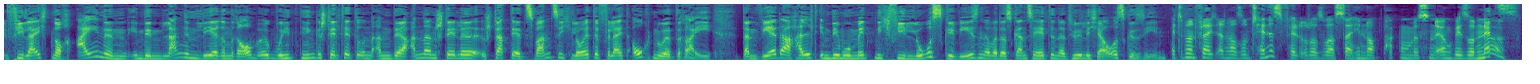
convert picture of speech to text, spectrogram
vielleicht noch einen in den langen leeren Raum irgendwo hinten hingestellt hätte und an der anderen Stelle statt der 20 Leute vielleicht auch nur drei. Dann wäre da halt in dem Moment nicht viel los gewesen, aber das Ganze hätte natürlicher ausgesehen. Hätte man vielleicht einfach so ein Tennisfeld oder sowas dahin noch packen müssen, irgendwie so ein Netz.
